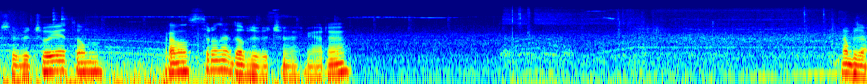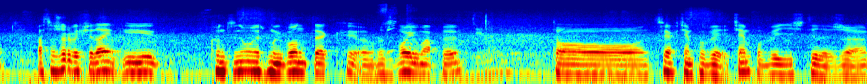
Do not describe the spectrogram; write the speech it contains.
Czy wyczuję tą prawą stronę? Dobrze wyczułem w miarę. Dobrze. Pasażerowie wsiadają i kontynuując mój wątek rozwoju mapy, to co ja chciałem powiedzieć? Chciałem powiedzieć tyle, że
